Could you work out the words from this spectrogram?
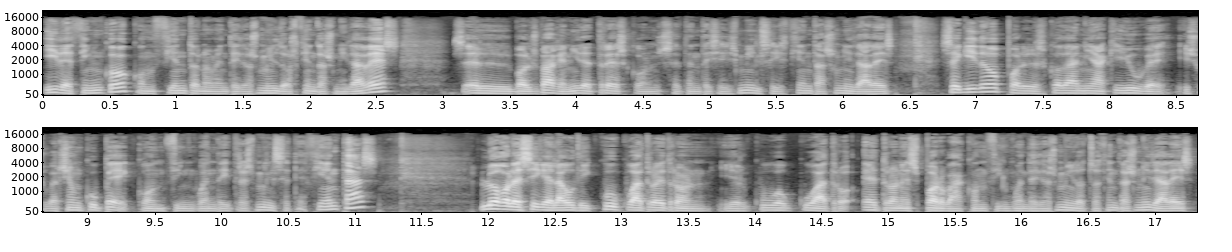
ID5 con 192.200 unidades, el Volkswagen ID3 con 76.600 unidades, seguido por el Skoda Enyaq iV y su versión Coupé con 53.700. Luego le sigue el Audi Q4 e-tron y el Q4 e-tron Sportback con 52.800 unidades.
